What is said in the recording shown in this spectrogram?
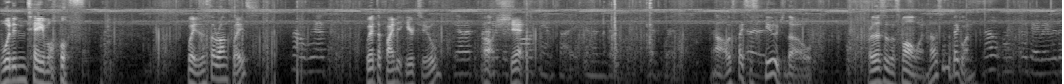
wooden tables. Wait is this the wrong place? No, we have. we have to find it here too? Yeah, we have to find oh, shit. small campsite and then the Edgewood. Oh this place is huge though or this is a small one no this is a big one No, okay, maybe then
